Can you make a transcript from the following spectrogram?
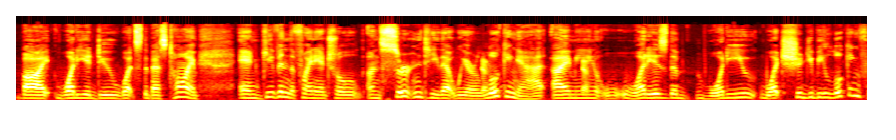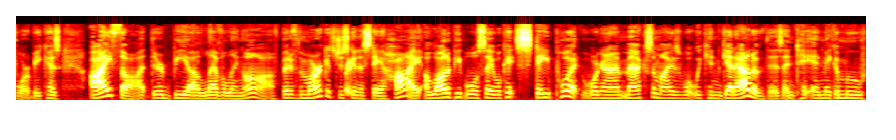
buy, what do you do? What's the best time? And given the financial uncertainty that we are looking at, I mean, what is the, what do you, what should you be looking for? Because I thought there'd be a leveling off, but if the market's just right. going to stay high, a lot of people will say, okay, stay put. We're going to maximize what we can get out of this and, ta- and make a move,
